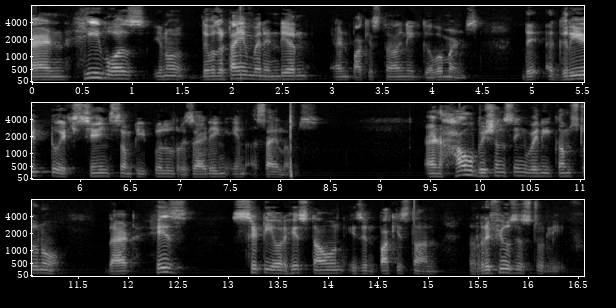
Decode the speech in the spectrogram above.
and he was you know there was a time when Indian and Pakistani governments they agreed to exchange some people residing in asylums and how Bishan Singh when he comes to know that his city or his town is in Pakistan refuses to leave.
